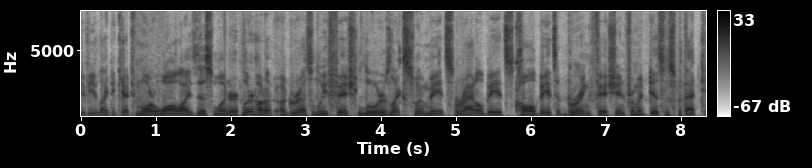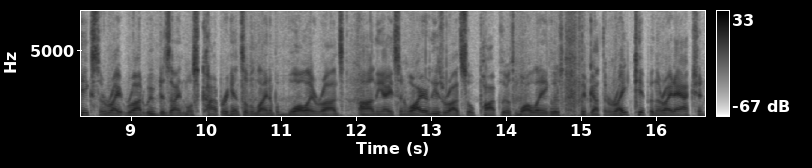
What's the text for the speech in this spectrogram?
If you'd like to catch more walleyes this winter, learn how to aggressively fish lures like swim baits, rattle baits, call baits that bring fish in from a distance, but that takes the right rod. We've designed the most comprehensive lineup of walleye rods on the ice. And why are these rods so popular with walleye anglers? They've got the right tip and the right action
